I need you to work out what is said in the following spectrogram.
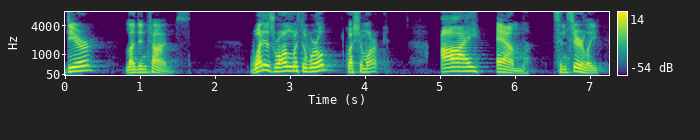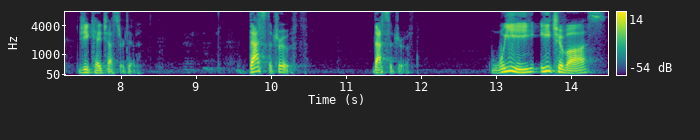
Dear London Times, what is wrong with the world? Question mark. I am sincerely G.K. Chesterton. That's the truth. That's the truth. We, each of us,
